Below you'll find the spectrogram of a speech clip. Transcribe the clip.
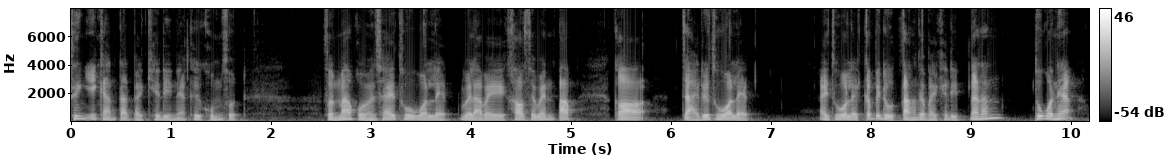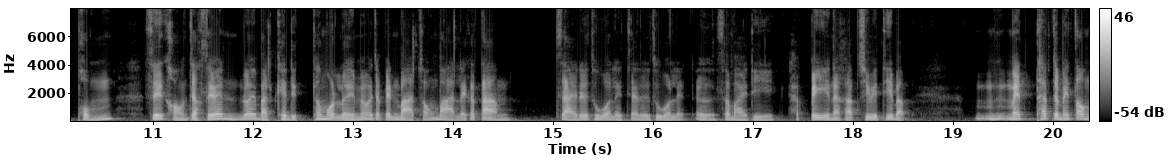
ซึ่งอีการตัดบัตรเครดิตเนี่ยคือคุ้มสุด ส่วนมากผมใช้ True Wallet เวลาไปเข้าเซเว่นปั๊บ ก็จ่ายด้วย True Wallet ไอ้ True Wallet ก็ไปดูตังจากบัตรเครดิตดังนั้น ทุกวันนี้ผมซื้อของจากเซเว่นด้วยบัตรเครดิตทั้งหมดเลยไม่ว่าจะเป็นบาท 2 บาทอะไรก็ตามจ่ายด้วย True Wallet จ่ายด้วย True Wallet เออสบายดี happy นะครับชีวิตที่แบบไม่แทบจะไม่ต้อง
